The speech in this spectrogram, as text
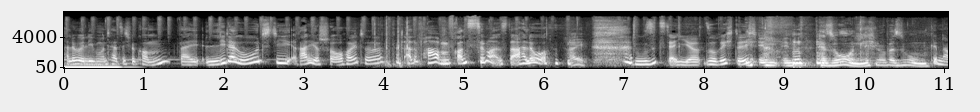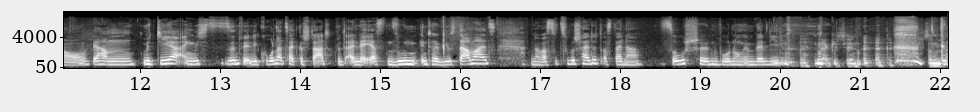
Hallo ihr Lieben und herzlich willkommen bei Liedergut, die Radioshow heute mit alle Farben. Franz Zimmer ist da, hallo. Hi. Du sitzt ja hier so richtig. In, in Person, nicht nur über Zoom. Genau. Wir haben mit dir, eigentlich sind wir in die Corona-Zeit gestartet mit einem der ersten Zoom-Interviews damals. Und da warst du zugeschaltet aus deiner so schönen Wohnung in Berlin. Dankeschön. So ein Gemütlich,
